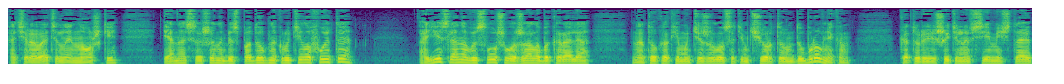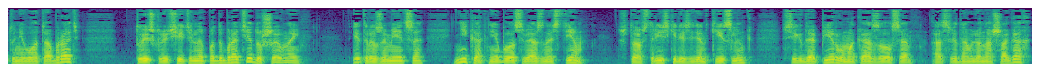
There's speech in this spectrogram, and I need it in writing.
очаровательные ножки, и она совершенно бесподобно крутила фуэте. А если она выслушивала жалобы короля на то, как ему тяжело с этим чертовым дубровником, который решительно все мечтают у него отобрать, то исключительно по доброте душевной. Это, разумеется, никак не было связано с тем, что австрийский резидент Кислинг всегда первым оказывался осведомлен о шагах,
